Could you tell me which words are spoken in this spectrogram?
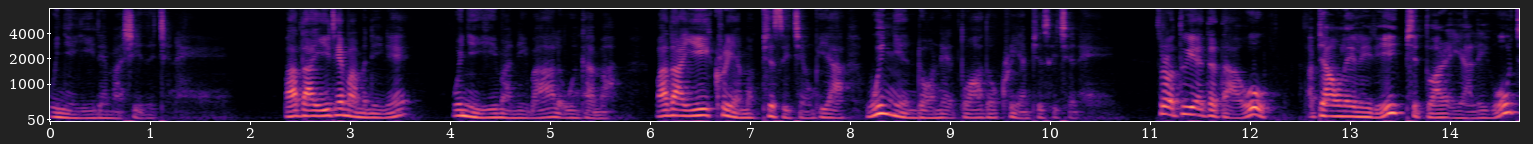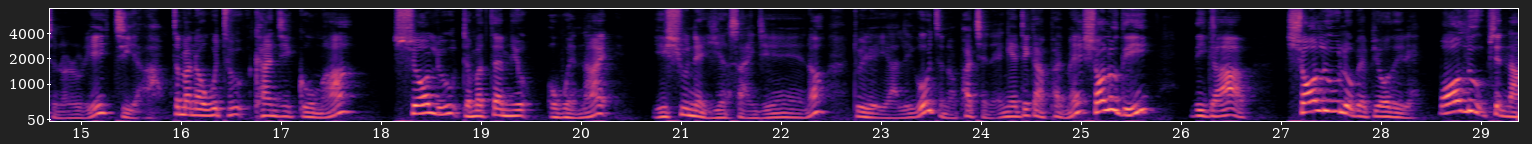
ဝိညာဉ်ရေးထဲမှာရှိစေချင်တယ် ဘာသာရေးထဲမှာမနေနဲ့ဝိညာဉ်ရေးမှာနေပါလို့ဝန်ခံပါဘာသာရေးခရိယန်မဖြစ်စေချင်ဘူးဖះဝိညာဉ်တော်နဲ့သွားသောခရိယန်ဖြစ်စေချင်တယ်ဆိုတော့သူ့ရဲ့အသက်တာကိုအပြောင်းလဲလေးတွေဖြစ်သွားတဲ့အရာလေးကိုကျွန်တော်တို့တွေကြည့်ရအောင်တမန်တော်ဝတ္ထုအခန်းကြီး9မှာရှောလူဓမ္မသက်မြို့အဝင်၌ယေရှုနဲ့ယဉ်ဆိုင်ခြင်းเนาะတွေ့တဲ့အရာလေးကိုကျွန်တော်ဖတ်ချင်တယ်အငယ်တစ်ကဖတ်မယ်ရှောလူသည်ဒီကရှောလူလို့ပဲပြောသေးတယ်ပေါလုအဖြစ်နာ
